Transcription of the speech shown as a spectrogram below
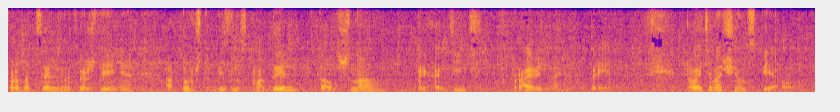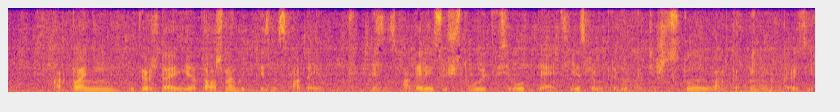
парадоксальное утверждение о том, что бизнес-модель должна приходить в правильное время. Давайте начнем с первого. В компании, утверждаю я, должна быть бизнес-модель. Бизнес-моделей существует всего пять. Если вы придумаете шестую, вам как минимум грозит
